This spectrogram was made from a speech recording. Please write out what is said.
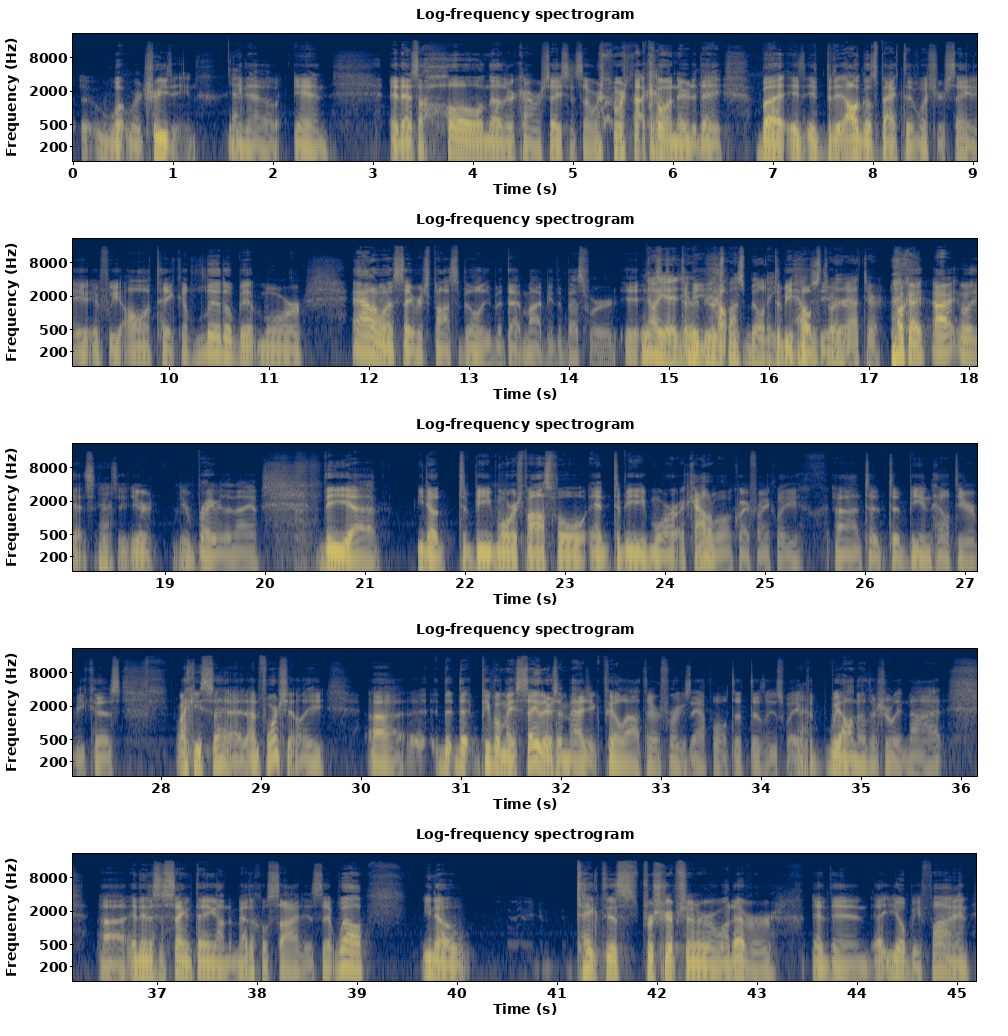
uh, what we're treating. Yeah. You know, and and that's a whole nother conversation. So we're, we're not going there today. But it, it but it all goes back to what you're saying. If we all take a little bit more, and I don't want to say responsibility, but that might be the best word. i- No, yeah, to, it to would be be hel- responsibility. to be just throw that out there. okay, all right. Well, yes, you're you're braver than I am. The uh, you know to be more responsible and to be more accountable, quite frankly, uh, to to being healthier because, like you said, unfortunately. Uh, th- th- people may say there's a magic pill out there, for example, to, to lose weight, but we all know there's really not. Uh, and then it's the same thing on the medical side is that, well, you know, take this prescription or whatever, and then uh, you'll be fine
